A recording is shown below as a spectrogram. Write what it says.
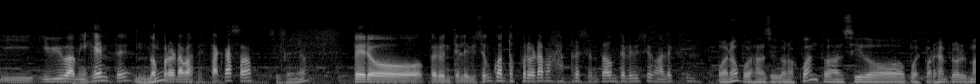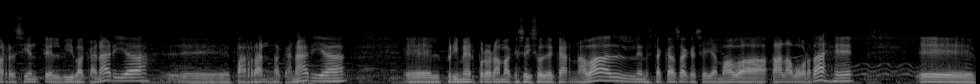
y, Viva Mi Gente, dos programas de esta casa. Sí, señor. Pero, pero en televisión, ¿cuántos programas has presentado en televisión, Alexis? Bueno, pues han sido unos cuantos. Han sido, pues por ejemplo, el más reciente, el Viva Canarias, eh, Parranda Canaria, el primer programa que se hizo de carnaval en esta casa que se llamaba Al Abordaje. Eh,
